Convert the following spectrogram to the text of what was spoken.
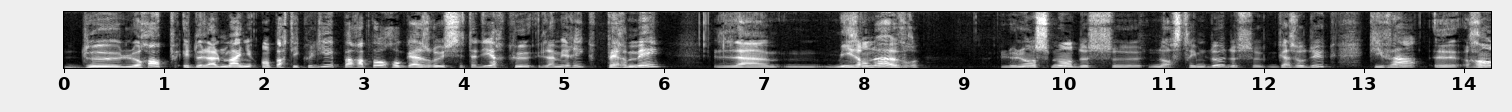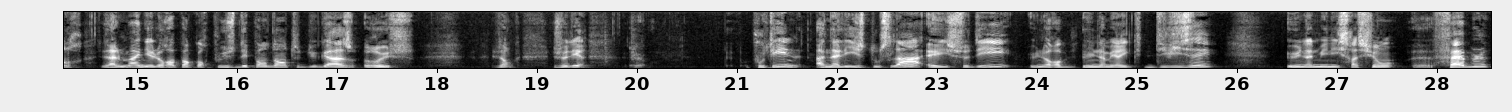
de l'Europe et de l'Allemagne en particulier par rapport au gaz russe. C'est-à-dire que l'Amérique permet la mise en œuvre, le lancement de ce Nord Stream 2, de ce gazoduc, qui va euh, rendre l'Allemagne et l'Europe encore plus dépendantes du gaz russe. Donc, je veux dire, Poutine analyse tout cela et il se dit une, Europe, une Amérique divisée, une administration euh, faible,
